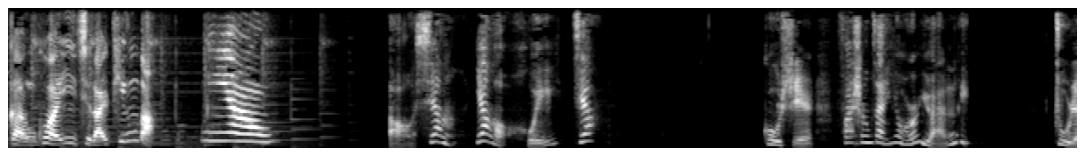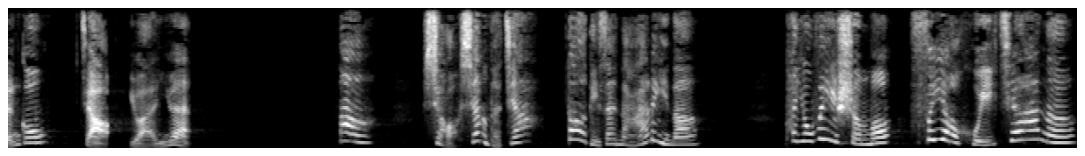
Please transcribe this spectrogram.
赶快一起来听吧！喵。小象要回家。故事发生在幼儿园里，主人公叫圆圆。那小象的家到底在哪里呢？他又为什么非要回家呢？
